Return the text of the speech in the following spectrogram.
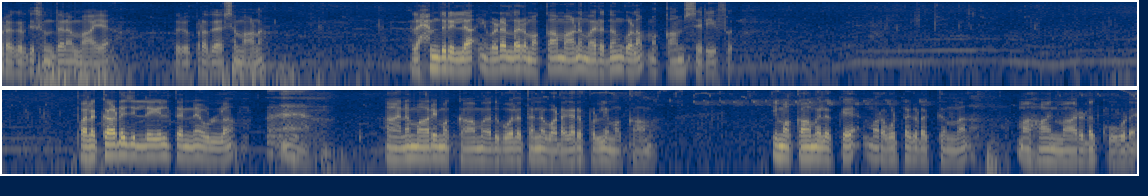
പ്രകൃതി സുന്ദരമായ ഒരു പ്രദേശമാണ്. അലഹമില്ല ഇവിടെ ഉള്ളൊരു മക്കാമാണ് മരുതംകുളം മക്കാം ഷെരീഫ് പാലക്കാട് ജില്ലയിൽ തന്നെ ഉള്ള ആനമാറി മക്കാമ് അതുപോലെ തന്നെ വടകരപ്പള്ളി മക്കാമ് ഈ മക്കാമിലൊക്കെ മറവിട്ട് കിടക്കുന്ന മഹാന്മാരുടെ കൂടെ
